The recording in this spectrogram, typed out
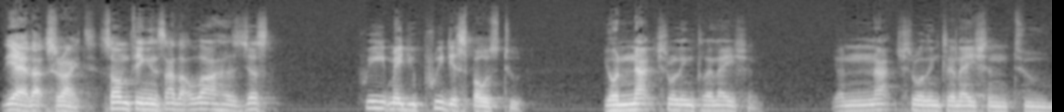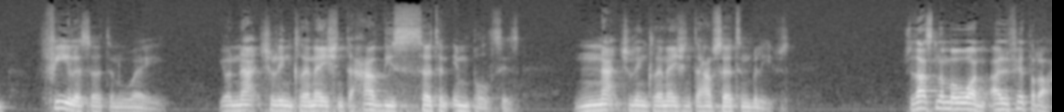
Yeah, that's right. Something inside that Allah has just pre made you predisposed to. Your natural inclination your natural inclination to feel a certain way, your natural inclination to have these certain impulses, natural inclination to have certain beliefs. So that's number one, al fitra,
